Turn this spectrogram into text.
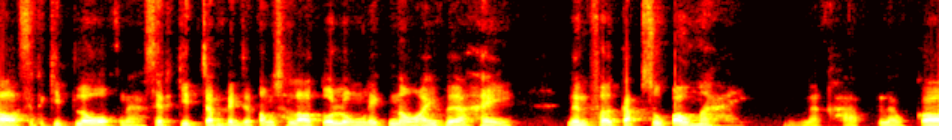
ต่อเศรษฐกิจโลกนะเศรษฐกิจจำเป็นจะต้องชะลอตัวลงเล็กน้อย เพื่อให้เงินเฟ้อกลับสู่เป้าหมายนะครับ แล้วก็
